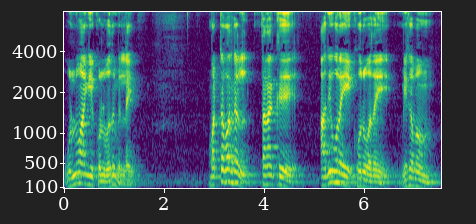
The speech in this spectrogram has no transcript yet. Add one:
உள்வாங்கிக் கொள்வதும் இல்லை. மற்றவர்கள் தனக்கு அறிவுரை கூறுவதை மிகவும்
